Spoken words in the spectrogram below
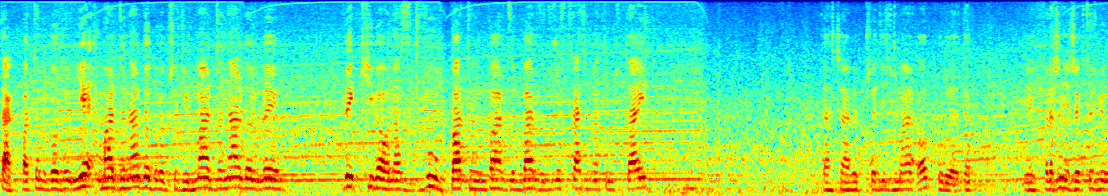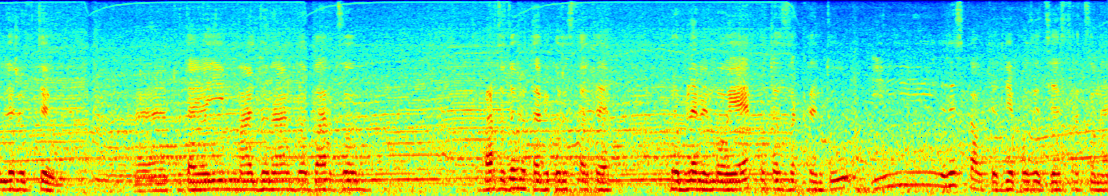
Tak, Baton go... Wy... Nie, Maldonado go wyprzedził. Maldonado wy... wykiwał nas dwóch. Baton bardzo, bardzo dużo stracił na tym tutaj. Teraz trzeba wyprzedzić Mal... O kurde, tak... Jak wrażenie, że ktoś mnie uderzył w tył. E, tutaj Maldonado bardzo... Bardzo dobrze tutaj wykorzystał te problemy moje podczas zakrętu i zyskał te dwie pozycje stracone.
